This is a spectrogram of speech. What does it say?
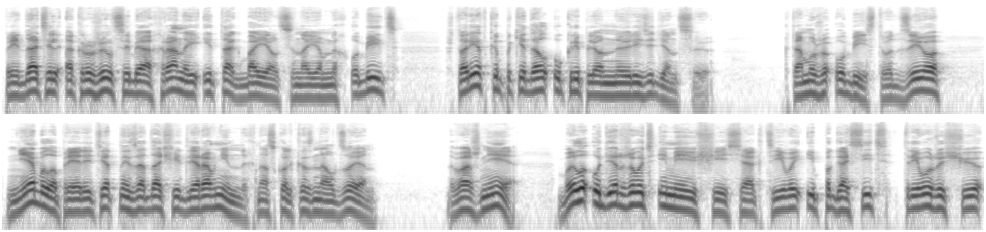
Предатель окружил себя охраной и так боялся наемных убийц, что редко покидал укрепленную резиденцию. К тому же убийство Дзио не было приоритетной задачей для равнинных, насколько знал Дзуэн. Важнее было удерживать имеющиеся активы и погасить тревожащую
